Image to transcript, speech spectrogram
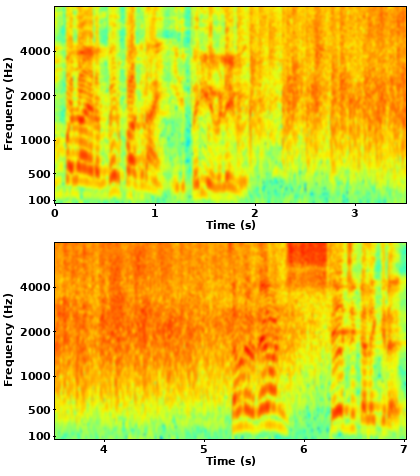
ஐம்பதாயிரம் பேர் பார்க்குறாங்க. இது பெரிய விளைவு. சிலர் தேவன் ஸ்டேஜ் கலைக்கிறாரு.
